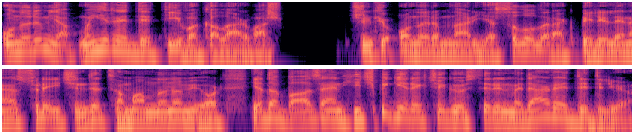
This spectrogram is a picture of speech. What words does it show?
onarım yapmayı reddettiği vakalar var. Çünkü onarımlar yasal olarak belirlenen süre içinde tamamlanamıyor ya da bazen hiçbir gerekçe gösterilmeden reddediliyor.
